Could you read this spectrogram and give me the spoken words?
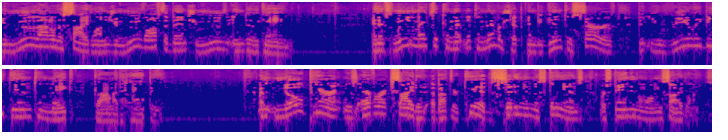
You move out of the sidelines, you move off the bench, you move into the game. And it's when you make the commitment to membership and begin to serve that you really begin to make God happy. I mean, no parent was ever excited about their kids sitting in the stands or standing along the sidelines.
